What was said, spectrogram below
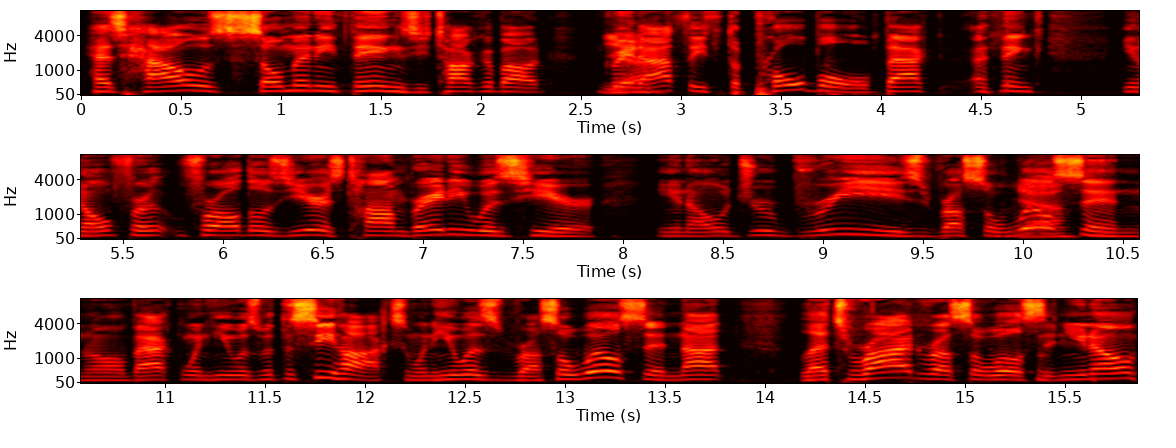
has housed so many things. You talk about great Yeah. athletes, the Pro Bowl back. I think you know for for all those years, Tom Brady was here. You know, Drew Brees, Russell Yeah. Wilson. Well, back when he was with the Seahawks, when he was Russell Wilson, not let's ride Russell Wilson. You know,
